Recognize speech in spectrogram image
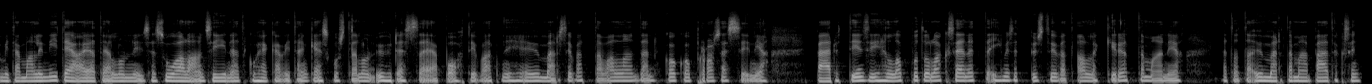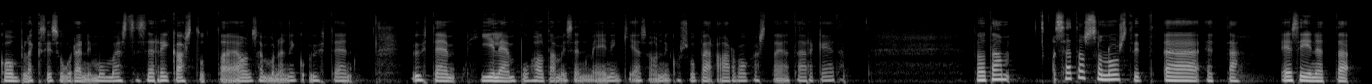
mitä mä olin itse ajatellut, niin se suola on siinä, että kun he kävivät tämän keskustelun yhdessä ja pohtivat, niin he ymmärsivät tavallaan tämän koko prosessin ja päädyttiin siihen lopputulokseen, että ihmiset pystyivät allekirjoittamaan ja, ja tota, ymmärtämään päätöksen kompleksisuuden, niin mun mielestä se rikastuttaa ja on semmoinen niin yhteen, yhteen hiileen puhaltamisen meininki ja se on niin kuin superarvokasta ja tärkeää. Tota, sä tuossa nostit, ää, että esiin, että että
